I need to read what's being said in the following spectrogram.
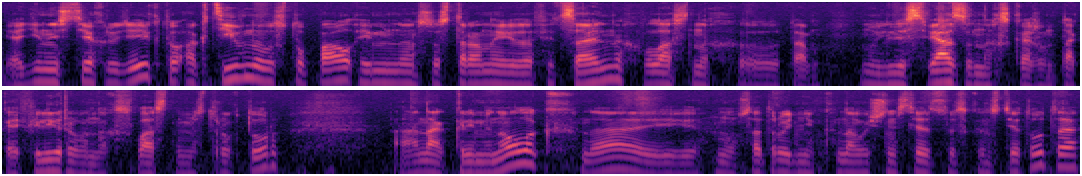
и один из тех людей, кто активно выступал именно со стороны официальных властных, э, там, ну или связанных, скажем так, аффилированных с властными структур. Она криминолог, да, и ну, сотрудник научно-исследовательского института,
